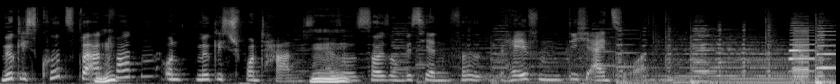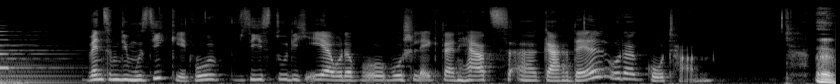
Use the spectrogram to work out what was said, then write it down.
Möglichst kurz beantworten mhm. und möglichst spontan. Mhm. Also es soll so ein bisschen helfen, dich einzuordnen. Wenn es um die Musik geht, wo siehst du dich eher oder wo, wo schlägt dein Herz? Äh, Gardel oder Gotan? Äh,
